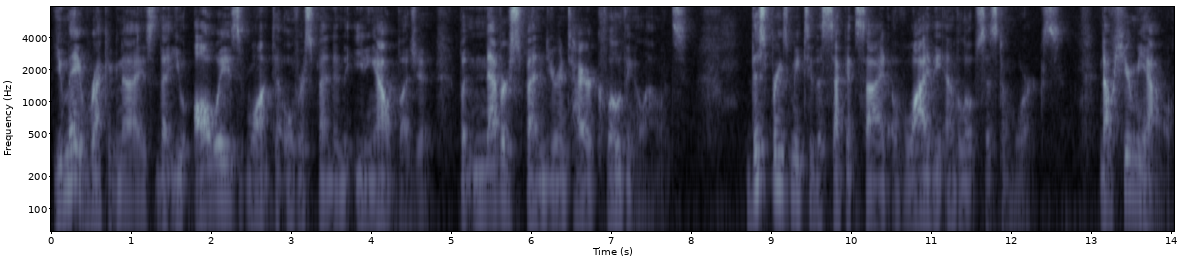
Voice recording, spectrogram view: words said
You may recognize that you always want to overspend in the eating out budget, but never spend your entire clothing allowance. This brings me to the second side of why the envelope system works. Now, hear me out.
